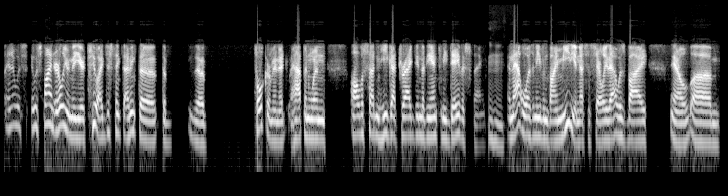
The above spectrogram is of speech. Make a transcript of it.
and it was it was fine earlier in the year too. I just think I think the the the fulcrum it happened when all of a sudden he got dragged into the Anthony Davis thing, Mhm. and that wasn't even by media necessarily. That was by you know um,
